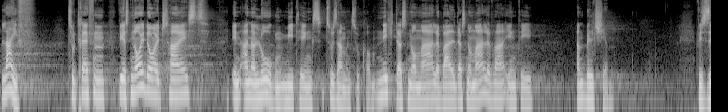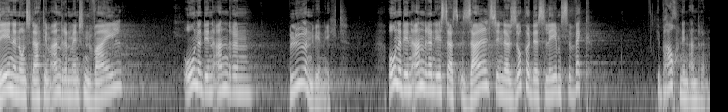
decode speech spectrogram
live zu treffen, wie es neudeutsch heißt, in analogen Meetings zusammenzukommen. Nicht das Normale, weil das Normale war irgendwie am Bildschirm. Wir sehnen uns nach dem anderen Menschen, weil ohne den anderen blühen wir nicht. Ohne den anderen ist das Salz in der Suppe des Lebens weg. Wir brauchen den anderen.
